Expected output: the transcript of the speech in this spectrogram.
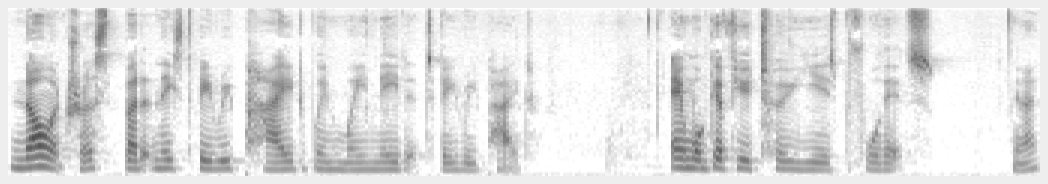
no interest, but it needs to be repaid when we need it to be repaid. And we'll give you two years before that's, you know.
